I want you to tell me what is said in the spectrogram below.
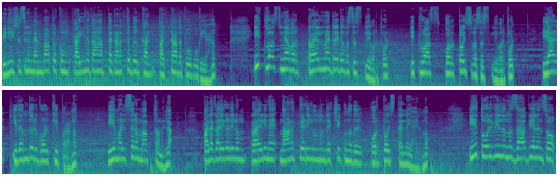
വിനീഷ്യസിനും എംബാപ്പയ്ക്കും കഴിഞ്ഞ തവണത്തെ കണക്ക് തീർക്കാൻ പറ്റാതെ പോകുകയാണ്. It was never Real Madrid versus Liverpool. It was Courtois versus Liverpool. ഇയാൾ ഇതെന്തൊരു ഗോൾ കീപ്പറാണ് ഈ മത്സരം മാത്രമല്ല പല കളികളിലും റയലിനെ നാണക്കേടിൽ നിന്നും രക്ഷിക്കുന്നത് കൊർട്ടോയ്സ് തന്നെയായിരുന്നു. ഈ തോൽവിയിൽ നിന്ന് സാബി അലൻസോ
